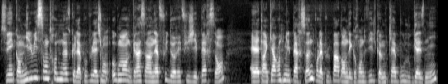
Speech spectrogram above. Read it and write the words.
Ce n'est qu'en 1839 que la population augmente grâce à un afflux de réfugiés persans. Elle atteint 40 000 personnes, pour la plupart dans des grandes villes comme Kaboul ou Ghazni.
